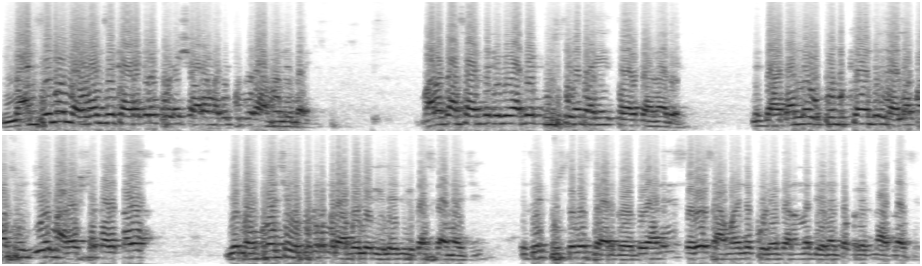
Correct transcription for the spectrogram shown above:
मॅक्झिमम महिलांचे कार्यक्रम पुणे शहरामध्ये तुम्ही राबवले पाहिजे. मला तर असं वाटतं की मी आता एक पुस्तिका तयार करणार आहे. मी दादांनी उपमुख्यमंत्री झाल्यापासून जे महाराष्ट्राकरता जे महत्त्वाचे उपक्रम राबवले गेले विकास कामाची त्याचं एक पुस्तकच तयार करतोय आणि सर्वसामान्य पुणेकरांना देण्याचा प्रयत्न आपला असेल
